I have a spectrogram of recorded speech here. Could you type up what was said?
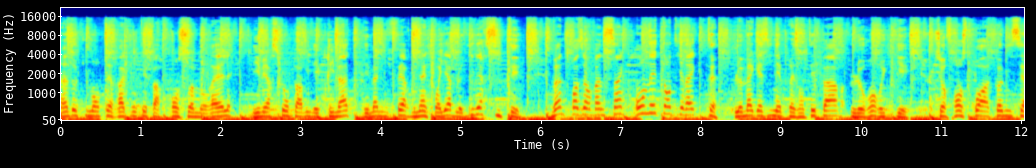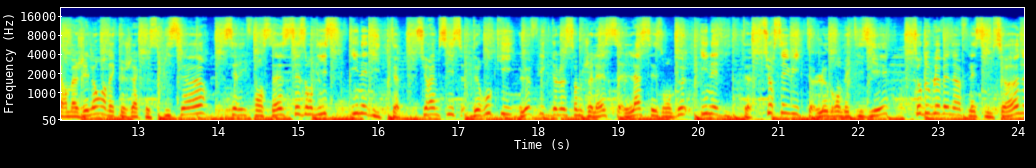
un documentaire raconté par François Morel, immersion parmi les primates, des mammifères d'une incroyable diversité. 23h25, on est en direct. Le magazine est présenté par Laurent Ruquier. Sur France 3, Commissaire Magellan avec Jacques Spisser, série française, saison 10, inédite. Sur M6, de Rookie, le flic de Los Angeles, la saison 2, inédite. Sur C8, Le Grand Bêtisier. Sur W9, Les Simpsons.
